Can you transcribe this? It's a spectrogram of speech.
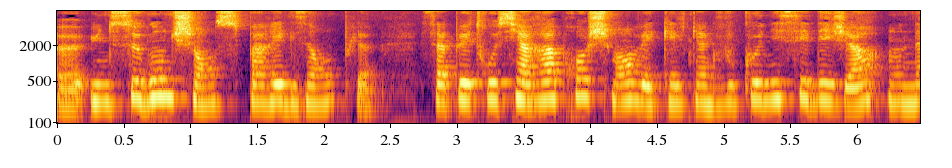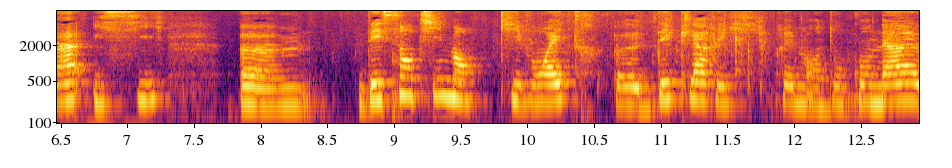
euh, une seconde chance, par exemple. Ça peut être aussi un rapprochement avec quelqu'un que vous connaissez déjà. On a ici euh, des sentiments qui vont être déclarés, vraiment. Donc on a,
